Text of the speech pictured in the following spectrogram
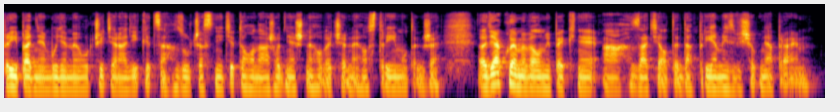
Prípadne budeme určite radi, keď sa zúčastníte toho nášho dnešného večerného streamu. Takže e, ďakujeme veľmi pekne a zatiaľ teda príjemný zvyšok dňa prajem.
